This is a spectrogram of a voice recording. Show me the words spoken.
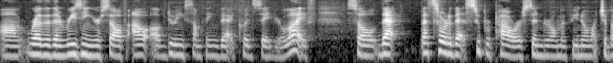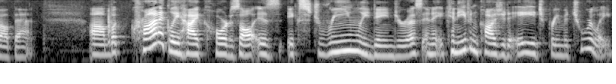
um, rather than reasoning yourself out of doing something that could save your life so that that's sort of that superpower syndrome, if you know much about that. Um, but chronically high cortisol is extremely dangerous and it can even cause you to age prematurely.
